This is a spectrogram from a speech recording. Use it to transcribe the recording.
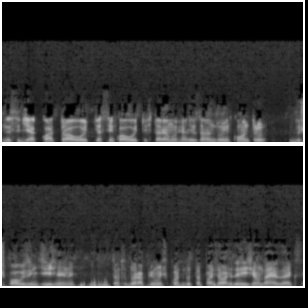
Nesse dia 4 a 8, dia 5 a 8, estaremos realizando um encontro dos povos indígenas, né? tanto do Arapiuns quanto do Tapajós, da região da Resex,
